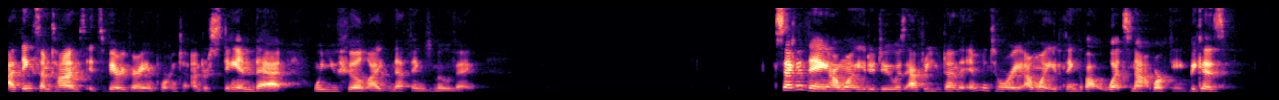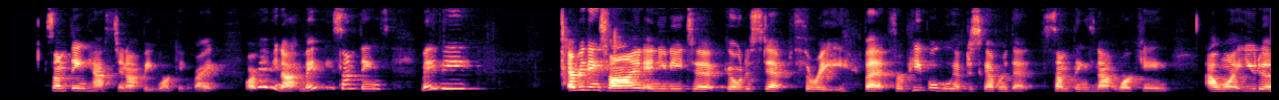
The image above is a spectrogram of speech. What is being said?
I think sometimes it's very, very important to understand that when you feel like nothing's moving. Second thing I want you to do is after you've done the inventory, I want you to think about what's not working because something has to not be working, right? Or maybe not. Maybe some things, maybe everything's fine and you need to go to step three. But for people who have discovered that something's not working, I want you to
